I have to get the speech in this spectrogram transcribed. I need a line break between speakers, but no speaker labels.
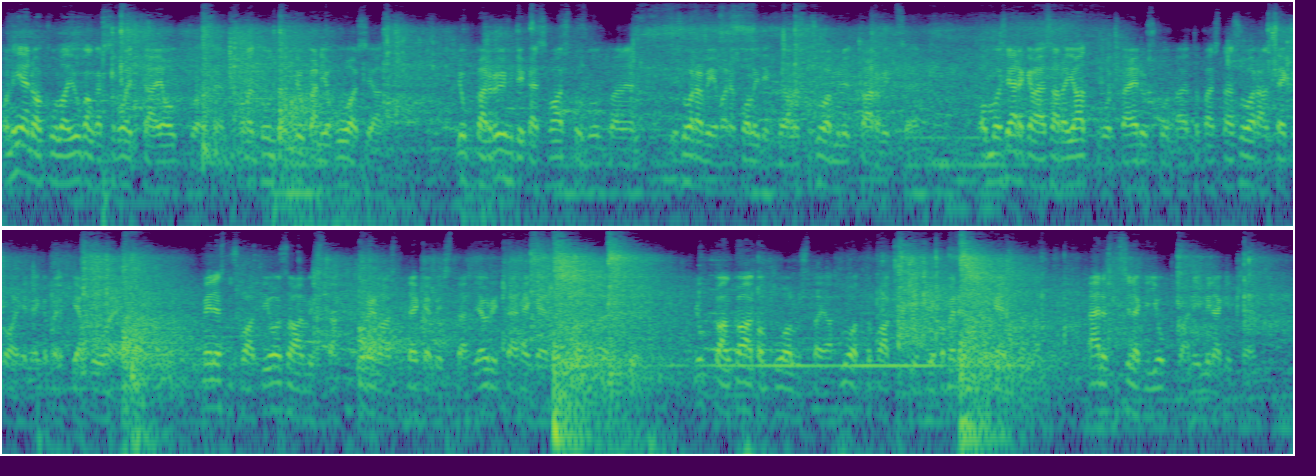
On hienoa kuulla Jukan kanssa voittaa joukkueeseen. Olen tuntenut Jukan jo vuosia. Jukka on ryhdikäs, vastuuntuntoinen ja suoraviivainen poliitikko, josta Suomi nyt tarvitsee. On myös järkevää saada jatkuvuutta eduskuntaan, jotta päästään suoraan tekoihin eikä pelkkiä puheita. Menestys vaatii osaamista, kurilaista tekemistä ja yrittää henkeä Jukka on Kaakon puolustaja, luottopakki, joka menestyy kentällä. Äänestä sinäkin Jukkaa, niin minäkin teen.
